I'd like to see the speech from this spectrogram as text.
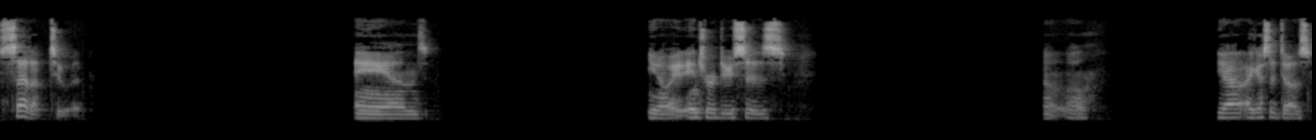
setup to it, and you know it introduces. Uh, well, yeah, I guess it does.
